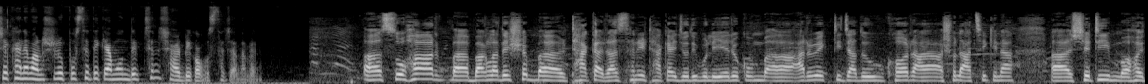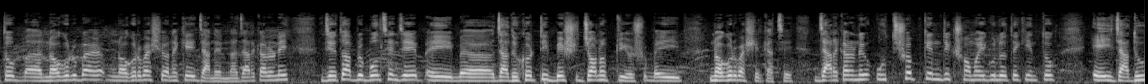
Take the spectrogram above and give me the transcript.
সেখানে মানুষের উপস্থিতি কেমন দেখছেন? সার্বিক অবস্থা জানাবেন। সোহার বাংলাদেশ আহ, ঢাকা রাজধানী ঢাকায় যদি বলি এরকম আরও একটি জাদুঘর আসলে আছে কিনা সেটি হয়তো নগরবা- নগরবাসী অনেকেই জানেন না। যার কারণে যেহেতু আপনি বলছেন যে এই জাদুঘরটি বেশ জনপ্রিয় এই নগরবাসীর কাছে যার কারণে উৎসব কেন্দ্রিক সময়গুলোতে কিন্তু এই জাদু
